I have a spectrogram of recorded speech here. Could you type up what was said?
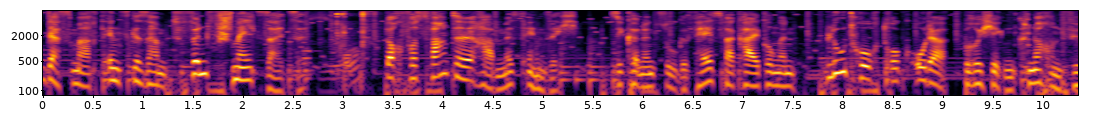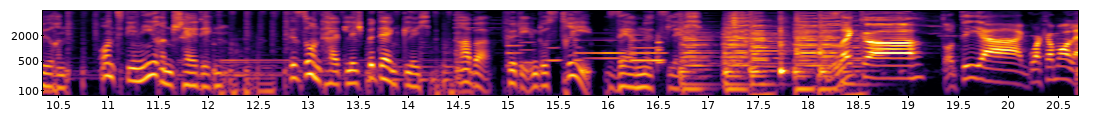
Das macht insgesamt fünf Schmelzsalze. Doch Phosphate haben es in sich. Sie können zu Gefäßverkalkungen, Bluthochdruck oder brüchigen Knochen führen und die Nieren schädigen. Gesundheitlich bedenklich, aber für die Industrie sehr nützlich. Lecker! Tortilla, Guacamole.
